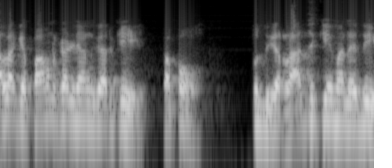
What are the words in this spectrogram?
అలాగే పవన్ కళ్యాణ్ గారికి పాపం కొద్దిగా రాజకీయం అనేది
